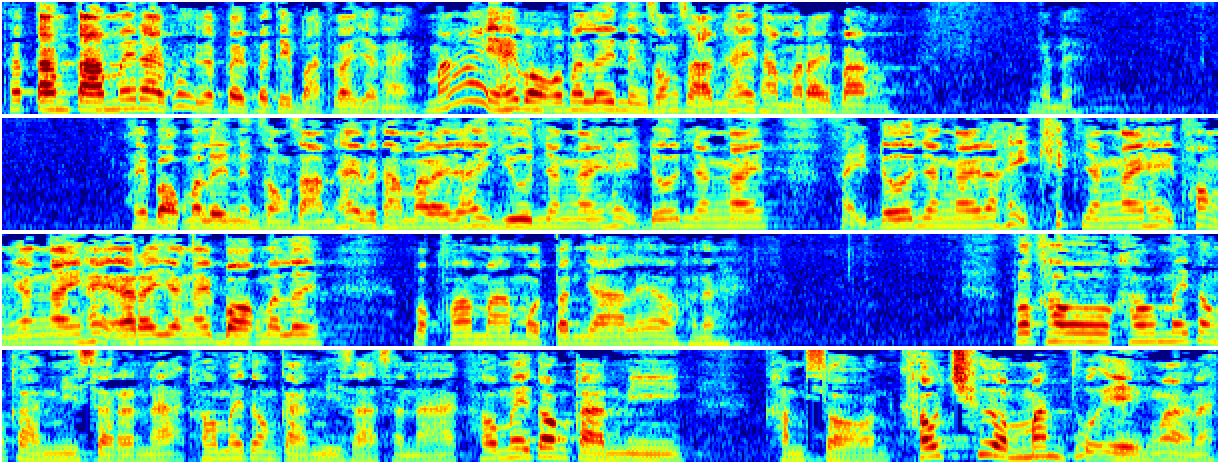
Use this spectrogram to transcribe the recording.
ถ้าตามตามไม่ได้ก็จะไปปฏิบัติว่ายังไง ไม่ให้บอกมาเลยหนึ่งสองสามจะให้ทำอะไรบ้าง งั้นนะให้บอกมาเลยหนึ่งสองสามให้ไปทำอะไรให้ยืนยังไง ให้เดินยังไง ให้เดินยังไงแล้วให้คิดยังไง ให้ท่องยังไง ให้อะไรยังไงบอกมาเลย บอกความมาหมดปัญญาแล้วนะเพราะเขาเขาไม่ต้องการมีสารณะเขาไม่ต้องการมีศาสนาเขาไม่ต้องการมีคำสอนเขาเชื่อมั่นตัวเองว่านะ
